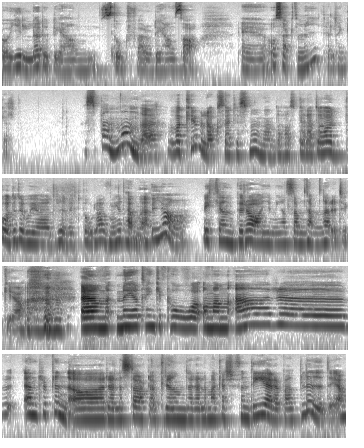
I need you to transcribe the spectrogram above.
och gillade det han stod för och det han sa. Ehm, och sökte mig hit helt enkelt. Spännande! Vad kul också att Jasmin ändå har spelat. Och har både du och jag har drivit bolag med henne. Ja. Vilken bra gemensam nämnare tycker jag. Ehm, men jag tänker på om man är uh, entreprenör eller startup-grundare eller man kanske funderar på att bli det.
